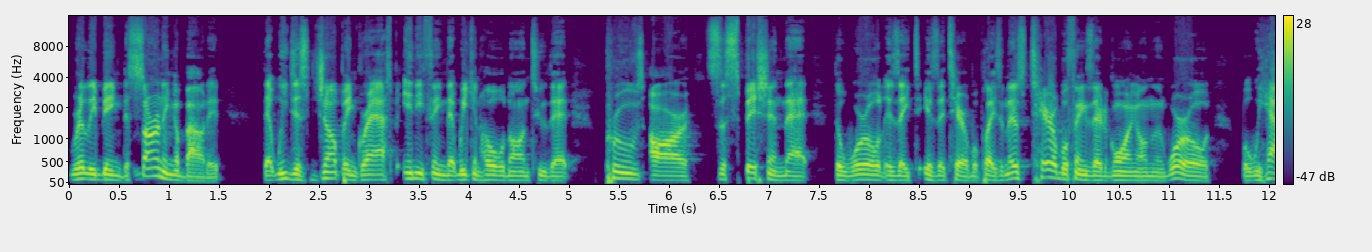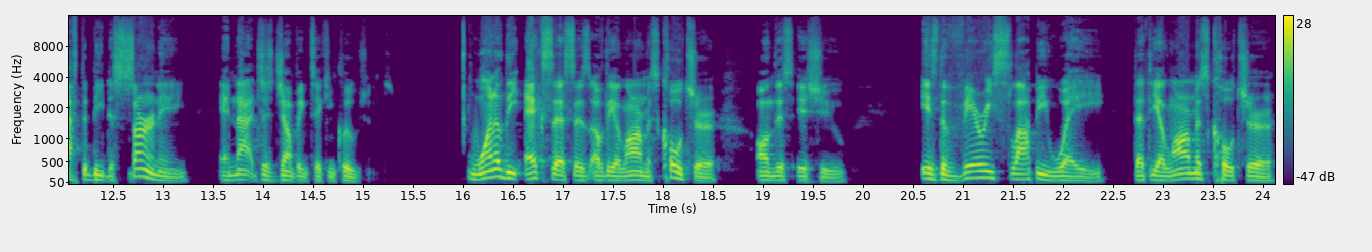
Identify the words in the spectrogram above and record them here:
really being discerning about it that we just jump and grasp anything that we can hold on to that proves our suspicion that the world is a is a terrible place. And there's terrible things that are going on in the world but we have to be discerning and not just jumping to conclusions. One of the excesses of the alarmist culture on this issue is the very sloppy way that the alarmist culture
